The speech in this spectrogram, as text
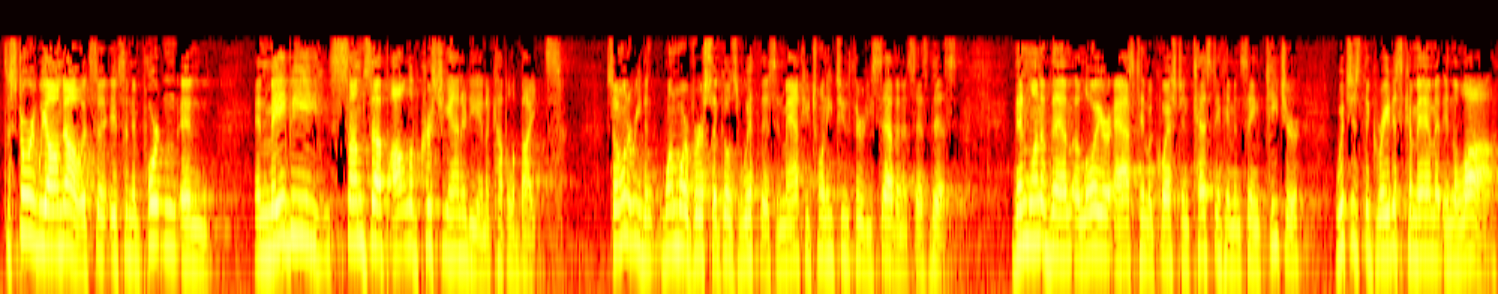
it's a story we all know. It's, a, it's an important and, and maybe sums up all of Christianity in a couple of bites. So I want to read one more verse that goes with this. In Matthew 22 37, it says this Then one of them, a lawyer, asked him a question, testing him and saying, Teacher, which is the greatest commandment in the law?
